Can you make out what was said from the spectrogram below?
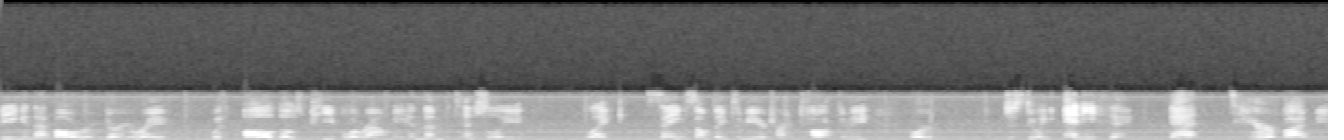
being in that ballroom during a rave with all those people around me, and then potentially, like, saying something to me or trying to talk to me or just doing anything. That terrified me.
